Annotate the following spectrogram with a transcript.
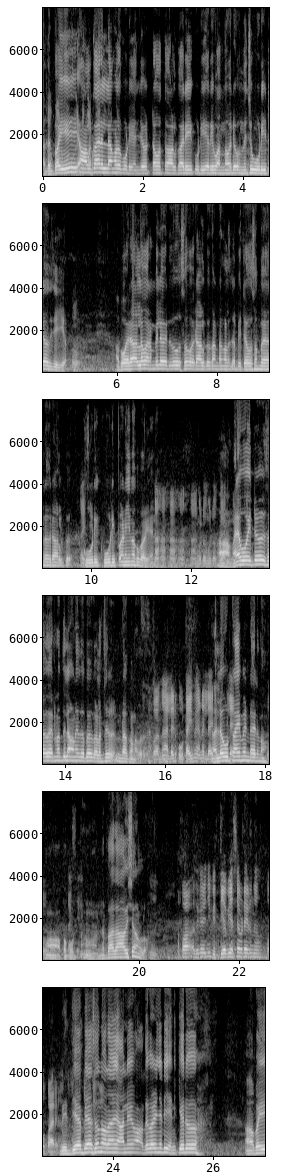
അതിപ്പോ ഈ ആൾക്കാരെല്ലാം കൂടെ കൂടി പത്തോ ആൾക്കാർ ഈ കുടിയേറി വന്നവർ ഒന്നിച്ച് കൂടിയിട്ട് അത് ചെയ്യുക ഓ. അപ്പോൾ ഒരാളുടെ പറമ്പിൽ ഒരു ദിവസം ഒരാൾക്ക് കണ്ടം കളഞ്ഞാൽ പിറ്റേ ദിവസം വേറെ ഒരാൾക്ക് കൂടി കൂടിപ്പണി എന്നൊക്കെ പറയാൻ. ആ അങ്ങനെ പോയിട്ട് സഹകരണത്തിലാണ് ഇതൊക്കെ കളച്ച് ഉണ്ടാക്കണത്. നല്ല കൂട്ടായ്മ ഉണ്ടായിരുന്നു. ആ അപ്പൊ ഇന്നിപ്പോ അത് ആവശ്യമാണല്ലോ. അപ്പോൾ അപ്പൊ അത് കഴിഞ്ഞ് വിദ്യാഭ്യാസം എവിടെയായിരുന്നു? വിദ്യാഭ്യാസം എന്ന് പറഞ്ഞാൽ ഞാൻ അത് കഴിഞ്ഞിട്ട് എനിക്കൊരു അപ്പോൾ ഈ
